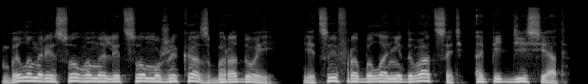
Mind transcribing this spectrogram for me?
было нарисовано лицо мужика с бородой, и цифра была не 20, а 50.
